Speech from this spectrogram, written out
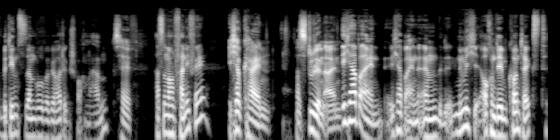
mit dem zusammen, worüber wir heute gesprochen haben. Safe. Hast du noch einen Funny Fail? Ich habe keinen. Hast du denn einen? Ich habe einen. Ich habe einen. Ähm, nämlich auch in dem Kontext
